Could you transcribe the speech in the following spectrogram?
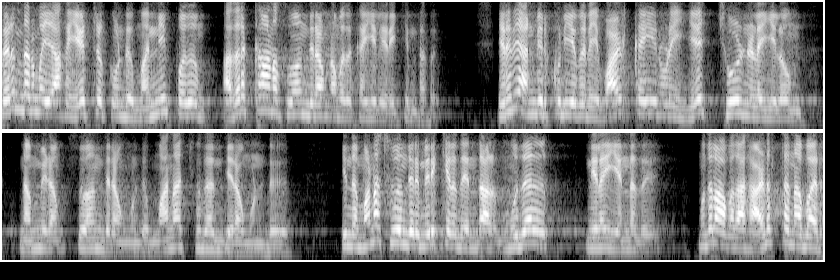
பெருந்தன்மையாக ஏற்றுக்கொண்டு மன்னிப்பதும் அதற்கான சுதந்திரம் நமது கையில் இருக்கின்றது. எனவே அன்பிற்குரியவரை வாழ்க்கையினுடைய ஏச்சூழ்நிலையிலும் நம்மிடம் சுதந்திரம் உண்டு மன சுதந்திரம் உண்டு. இந்த மன சுதந்திரம் இருக்கிறது என்றால் முதல் நிலை என்னது? முதலாவதாக அடுத்த நபர்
